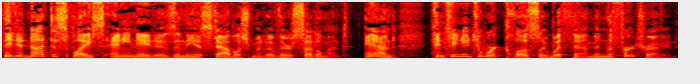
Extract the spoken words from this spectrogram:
They did not displace any natives in the establishment of their settlement and continued to work closely with them in the fur trade.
